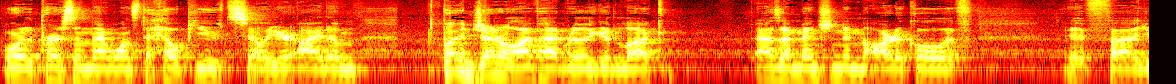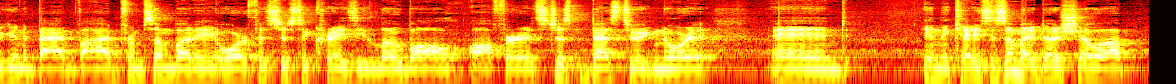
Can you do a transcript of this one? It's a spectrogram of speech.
or the person that wants to help you sell your item. But in general, I've had really good luck. As I mentioned in the article, if if uh, you're getting a bad vibe from somebody or if it's just a crazy lowball offer, it's just best to ignore it. And in the case if somebody does show up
